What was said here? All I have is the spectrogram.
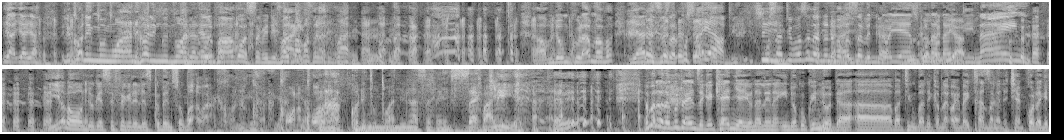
Ya ya ya. Likhona incuncwane. Ikhona incuncwana eliphaa ko-75 umntu omkhulu amava yani ziza usayaphi usadivosela ntona Hayi, bako-70 suka. years kuna-99 yiyo loo nto ke sifikelele esigqibeni sokuba ah, khona khona khona khona. khona incuncwane la-seven exactly emadoda kuthiwa yenzeke ekenya yona lena into kukho indoda ah, bathi ngibani igama layo bayichaza ngale chap. Kodwa ke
